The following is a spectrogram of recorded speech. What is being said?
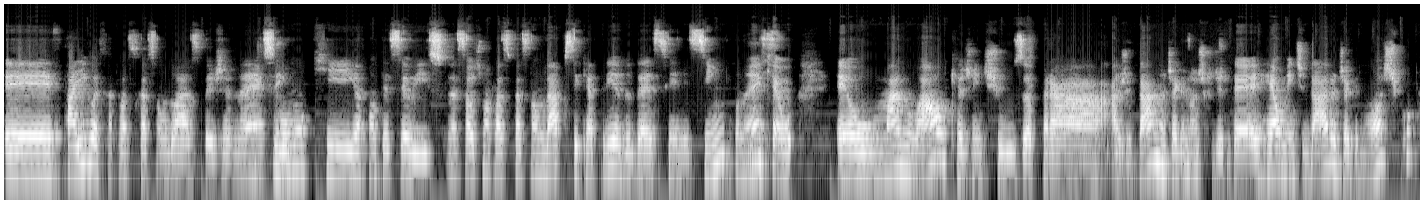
é, saiu essa classificação do Asperger, né? Sim. Como que aconteceu isso? Nessa última classificação da psiquiatria, do DSM-5, né? Isso. Que é o, é o manual que a gente usa para ajudar no diagnóstico de TEA, realmente dar o diagnóstico.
